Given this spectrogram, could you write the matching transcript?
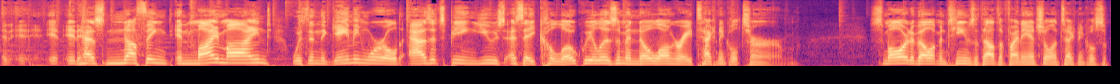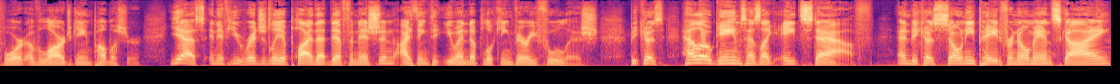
It, it, it has nothing, in my mind, within the gaming world as it's being used as a colloquialism and no longer a technical term. Smaller development teams without the financial and technical support of a large game publisher. Yes, and if you rigidly apply that definition, I think that you end up looking very foolish. Because Hello Games has like eight staff. And because Sony paid for No Man's Sky,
